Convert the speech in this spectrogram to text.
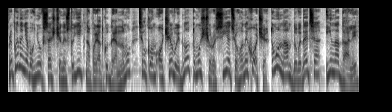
Припинення вогню все ще не стоїть на порядку денному, цілком очевидно, тому що Росія цього не хоче. Тому нам доведеться і надалі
